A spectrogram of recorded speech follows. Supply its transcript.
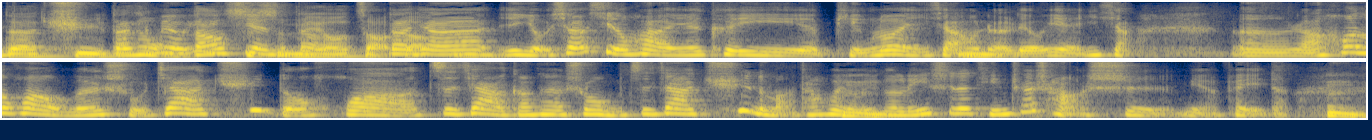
的区域，但是我们当时是没有找到。大家有消息的话也可以评论一下或者留言一下。嗯，然后的话，我们暑假去的话，自驾刚才说我们自驾去的嘛，它会有一个临时的停车场是免费的。嗯，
